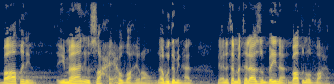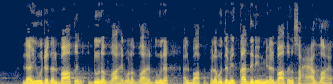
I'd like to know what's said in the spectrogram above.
باطن إيمان يصحح ظاهره لابد من هذا لأن ثم تلازم بين الباطن والظاهر لا يوجد الباطن دون الظاهر ولا الظاهر دون الباطن فلا بد من قدر من الباطن يصحح الظاهر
